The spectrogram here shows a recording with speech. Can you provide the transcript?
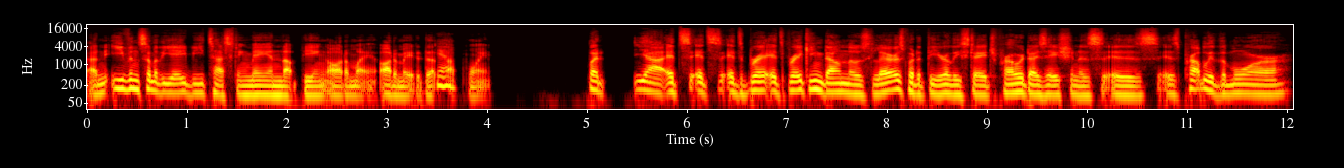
and even some of the A/B testing may end up being automa- automated at Yeah. that point. Yeah, it's it's it's it's breaking down those layers, but at the early stage, prioritization is is is probably the more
